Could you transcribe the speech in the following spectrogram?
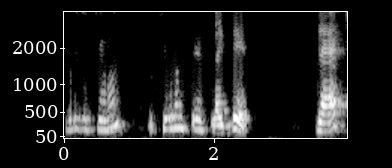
what is the theorem? So theorem says like this let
